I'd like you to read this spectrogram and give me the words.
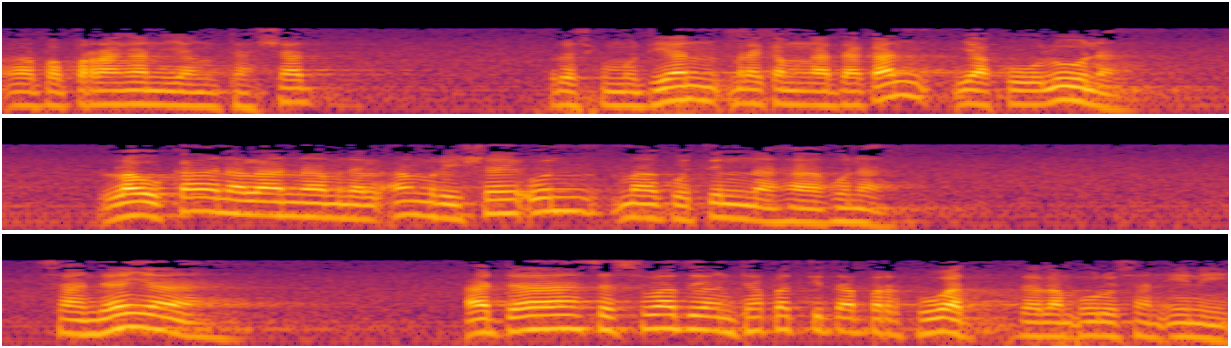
uh, peperangan yang dahsyat, terus kemudian mereka mengatakan yakuluna Lau kana lana minal amri syai'un ma kutilna hahuna. Seandainya ada sesuatu yang dapat kita perbuat dalam urusan ini,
